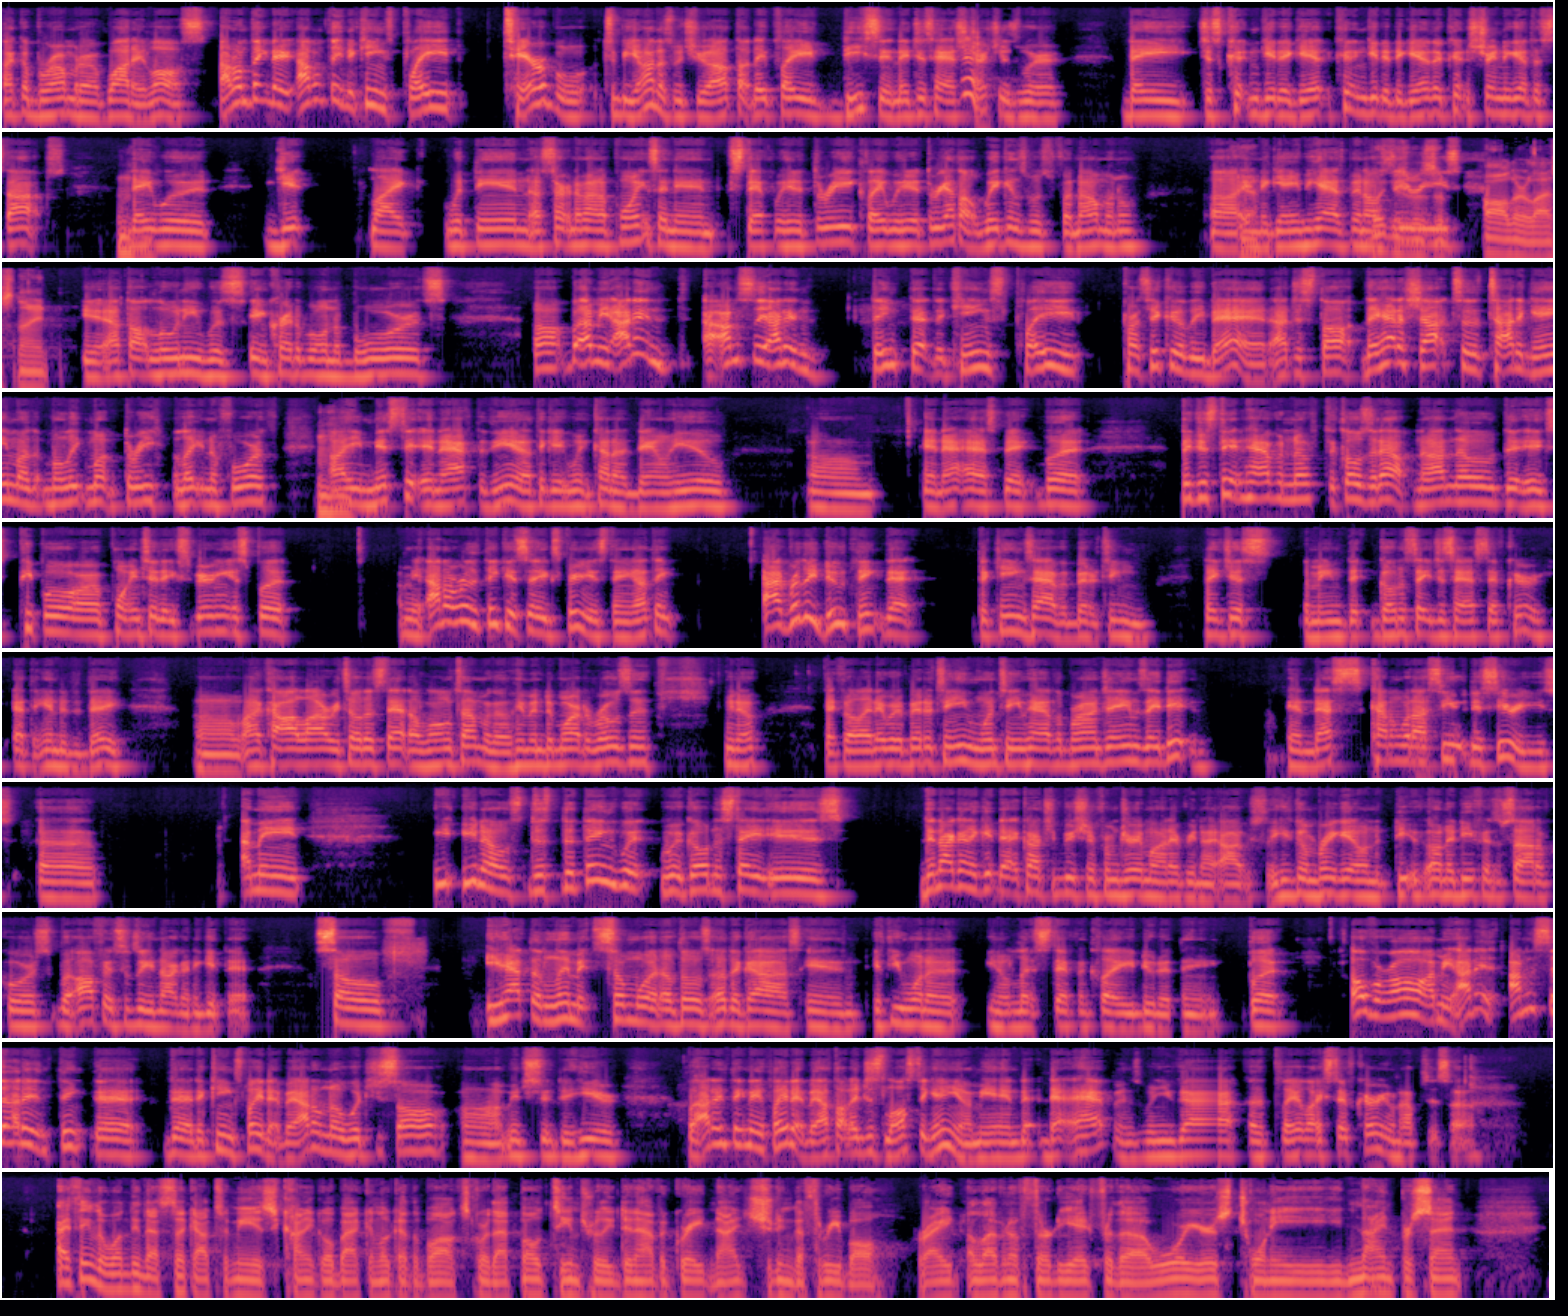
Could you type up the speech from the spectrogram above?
like a barometer of why they lost. I don't think they. I don't think the Kings played terrible. To be honest with you, I thought they played decent. They just had stretches yeah. where they just couldn't get it get couldn't get it together, couldn't string together stops. Mm-hmm. They would get like within a certain amount of points, and then Steph would hit a three, Klay would hit a three. I thought Wiggins was phenomenal uh, yeah. in the game. He has been on Wiggins series. baller last night. Yeah, I thought Looney was incredible on the boards. Uh, but I mean, I didn't honestly. I didn't think that the Kings played particularly bad. I just thought they had a shot to tie the game of Malik Monk three late in the 4th mm-hmm. uh, he missed it, and after the end, I think it went kind of downhill um, in that aspect. But they just didn't have enough to close it out. Now I know that ex- people are pointing to the experience, but I mean, I don't really think it's an experience thing. I think I really do think that the Kings have a better team. They just, I mean, the, Golden State just has Steph Curry at the end of the day. Um, I Kyle Lowry told us that a long time ago. Him and DeMar DeRozan, you know, they felt like they were the better team. One team had LeBron James, they didn't, and that's kind of what I see with this series. Uh, I mean, you, you know, the the thing with with Golden State is they're not going to get that contribution from Draymond every night. Obviously, he's going to bring it on the on the defensive side, of course, but offensively, you're not going to get that. So you have to limit somewhat of those other guys, and if you want to, you know, let Steph and Klay do their thing. But overall, I mean, I didn't honestly, I didn't think that that the Kings played that bad. I don't know what you saw. Uh, I'm interested to hear, but I didn't think they played that bad. I thought they just lost the game. I mean, that, that happens when you got a player like Steph Curry on the opposite side. I think the one thing that stuck out to me is kind of go back and look at the box score that both teams really didn't have a great night shooting the three ball, right? 11 of 38 for the Warriors, 29%.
